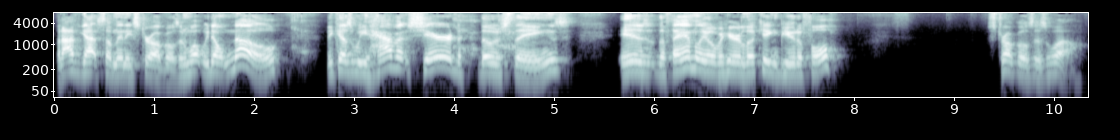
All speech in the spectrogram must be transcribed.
But I've got so many struggles. And what we don't know, because we haven't shared those things, is the family over here looking beautiful struggles as well.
